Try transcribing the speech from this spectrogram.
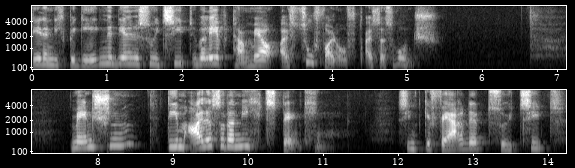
denen ich begegne, die einen Suizid überlebt haben, mehr als Zufall oft als als Wunsch. Menschen, die im Alles oder Nichts denken, sind gefährdet, Suizid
